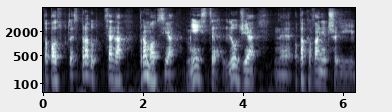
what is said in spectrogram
Po polsku to jest produkt, cena, promocja, miejsce, ludzie, e, opakowanie, czyli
